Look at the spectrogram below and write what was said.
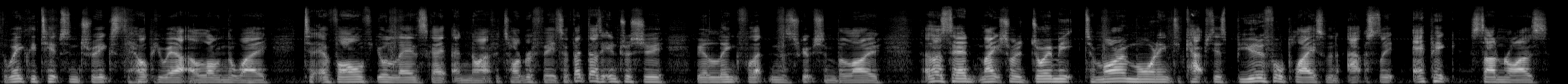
the weekly tips and tricks to help you out along the way to evolve your landscape and night photography. So if that does interest you, there'll be a link for that in the description below. As I said, make sure to join me tomorrow morning to capture this beautiful place with an absolute epic sunrise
